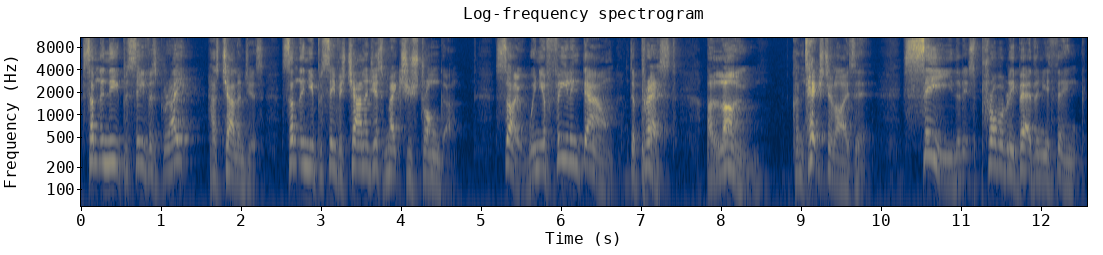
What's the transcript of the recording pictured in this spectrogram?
Something that you perceive as great has challenges. Something you perceive as challenges makes you stronger. So, when you're feeling down, depressed, alone, contextualize it see that it's probably better than you think,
